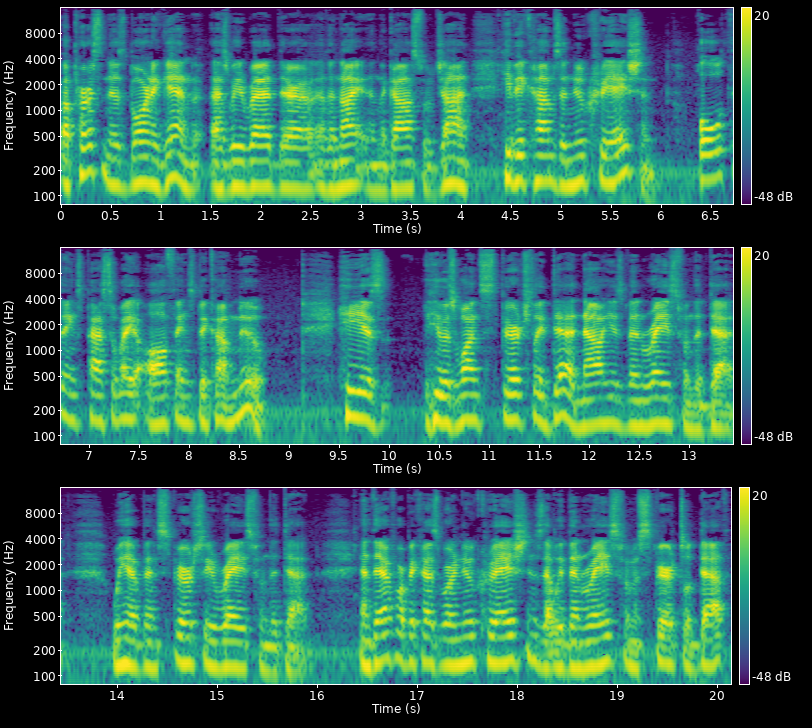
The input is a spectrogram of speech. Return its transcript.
a person is born again, as we read there in the night in the Gospel of John, he becomes a new creation. Old things pass away, all things become new. He is he was once spiritually dead, now he has been raised from the dead. We have been spiritually raised from the dead. And therefore, because we're new creations, that we've been raised from a spiritual death,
